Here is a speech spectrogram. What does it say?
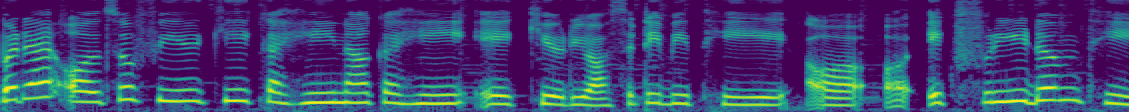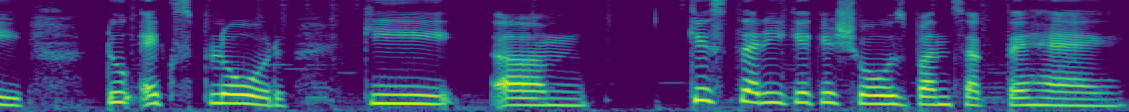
but I also feel कि कहीं ना कहीं एक curiosity भी थी और और एक freedom थी to explore कि um, किस तरीके के शोज़ बन सकते हैं?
